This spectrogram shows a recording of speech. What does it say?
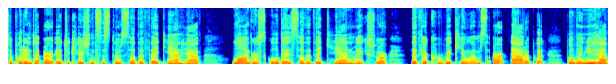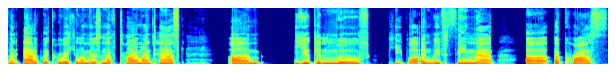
to put into our education system so that they can have longer school days, so that they can make sure that their curriculums are adequate. But when you have an adequate curriculum, there's enough time on task, um, you can move people. And we've seen that uh, across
